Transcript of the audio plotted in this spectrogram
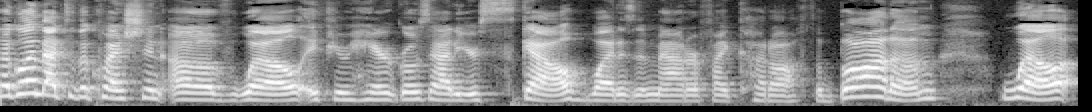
Now, going back to the question of, well, if your hair grows out of your scalp, why does it matter if I cut off the bottom? Well,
